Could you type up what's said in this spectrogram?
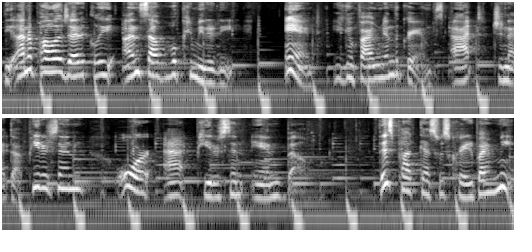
the Unapologetically Unstoppable Community. And you can find me on the grams at Jeanette.Peterson or at Peterson and Belle. This podcast was created by me,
